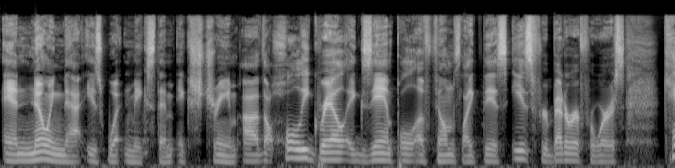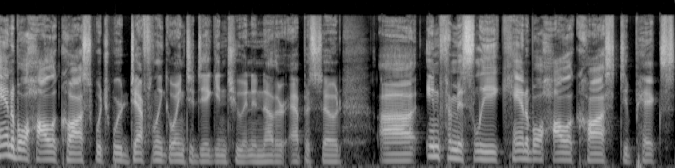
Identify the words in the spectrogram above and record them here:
and knowing that is what makes them extreme. Uh, the holy grail example of films like this is, for better or for worse, Cannibal Holocaust, which we're definitely going to dig into in another episode. Uh, infamously, Cannibal Holocaust depicts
